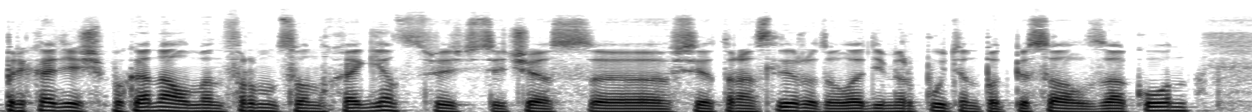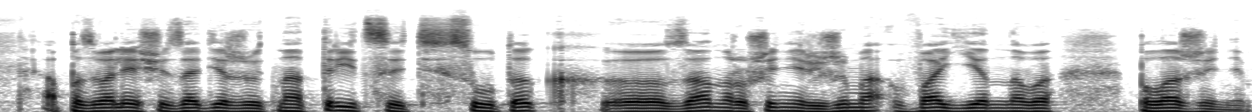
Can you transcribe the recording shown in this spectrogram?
приходящие по каналам информационных агентств, сейчас э, все транслируют. Владимир Путин подписал закон, позволяющий задерживать на 30 суток э, за нарушение режима военного положения.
